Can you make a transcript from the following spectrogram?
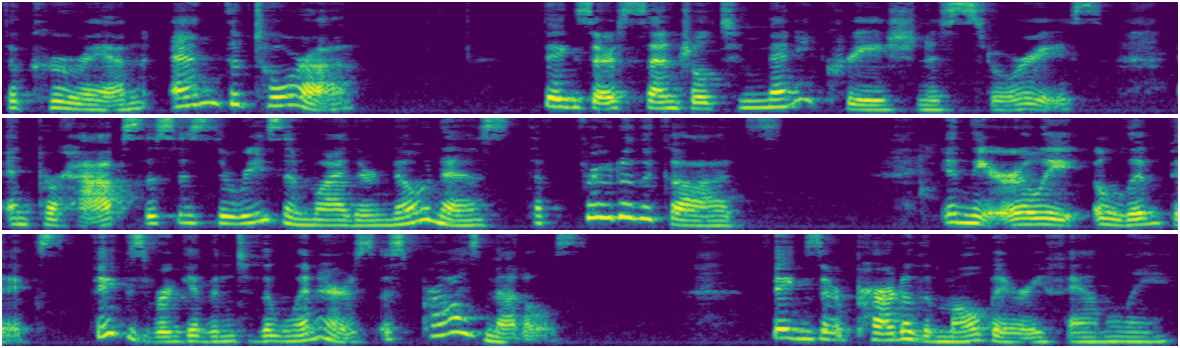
the Quran, and the Torah. Figs are central to many creationist stories, and perhaps this is the reason why they're known as the fruit of the gods. In the early Olympics, figs were given to the winners as prize medals. Figs are part of the mulberry family.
